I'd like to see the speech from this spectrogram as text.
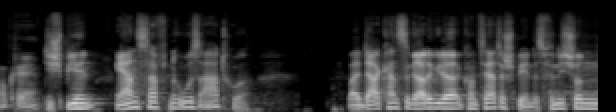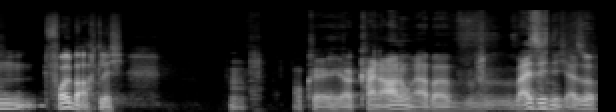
Okay. Die spielen ernsthaft eine USA-Tour. Weil da kannst du gerade wieder Konzerte spielen. Das finde ich schon voll beachtlich. Okay, ja, keine Ahnung, aber weiß ich nicht. Also,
